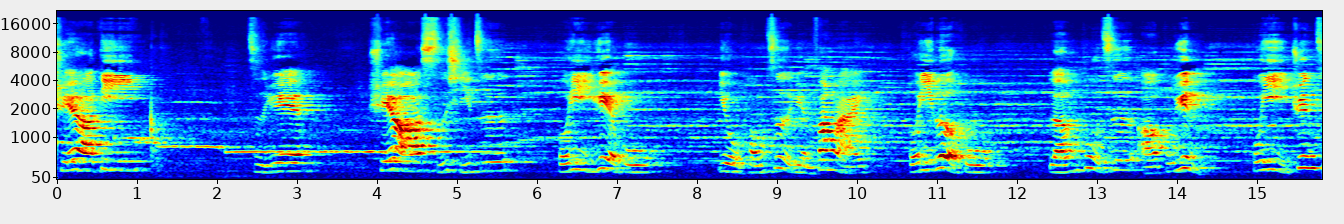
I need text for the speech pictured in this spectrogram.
学而第一。子曰：“学而时习之，不亦说乎？有朋自远方来，不亦乐乎？人不知而不愠，不亦君子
